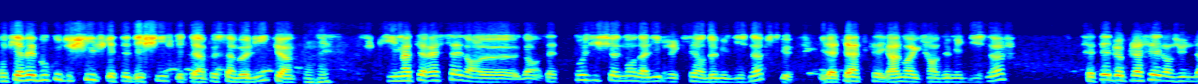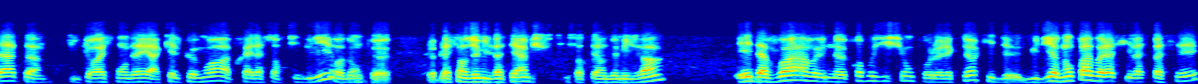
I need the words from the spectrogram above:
Donc il y avait beaucoup de chiffres qui étaient des chiffres qui étaient un peu symboliques. Ce qui m'intéressait dans, le, dans ce positionnement d'un livre écrit en 2019, parce qu'il a été intégralement écrit en 2019, c'était de le placer dans une date qui correspondait à quelques mois après la sortie du livre, donc euh, le placer en 2021 puisqu'il sortait en 2020, et d'avoir une proposition pour le lecteur qui de lui dire non pas voilà ce qui va se passer,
